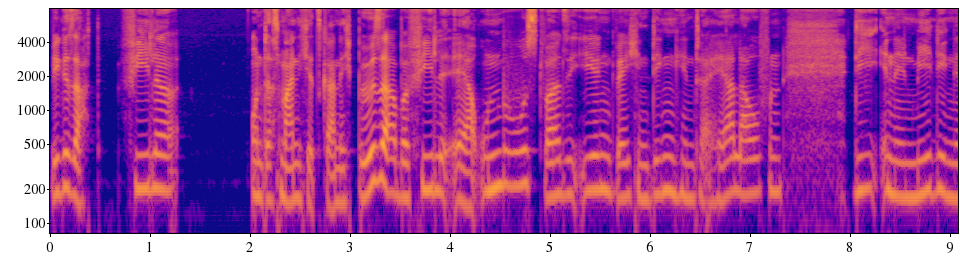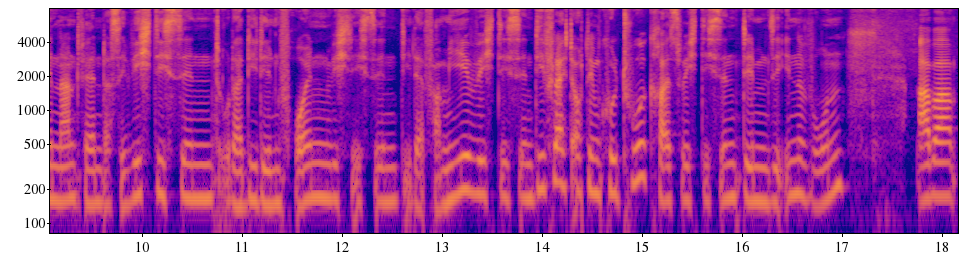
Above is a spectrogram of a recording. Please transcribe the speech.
Wie gesagt, viele, und das meine ich jetzt gar nicht böse, aber viele eher unbewusst, weil sie irgendwelchen Dingen hinterherlaufen, die in den Medien genannt werden, dass sie wichtig sind oder die den Freunden wichtig sind, die der Familie wichtig sind, die vielleicht auch dem Kulturkreis wichtig sind, dem sie innewohnen. Aber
